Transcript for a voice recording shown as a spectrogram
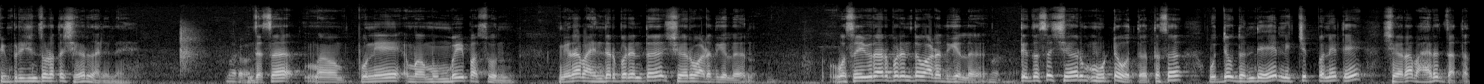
पिंपरी चिंचवड आता शहर झालेलं आहे. बरोबर. जसं पुणे मुंबईपासून मीरा भाईंदरपर्यंत शहर वाढत गेलं वसई विरारपर्यंत वाढत गेलं. ते जसं शहर मोठं होतं तसं उद्योगधंदे हे निश्चितपणे ते शहराबाहेरच जातात.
